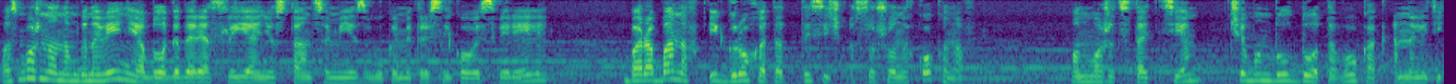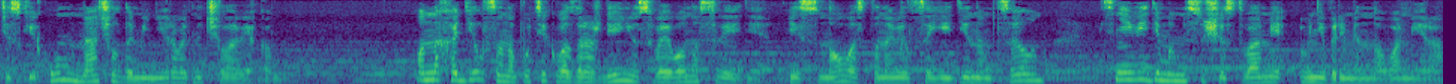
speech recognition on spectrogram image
Возможно, на мгновение, благодаря слиянию с танцами и звуками тростниковой свирели, барабанов и грохота тысяч сушеных коконов – он может стать тем, чем он был до того, как аналитический ум начал доминировать над человеком. Он находился на пути к возрождению своего наследия и снова становился единым целым с невидимыми существами вневременного мира.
